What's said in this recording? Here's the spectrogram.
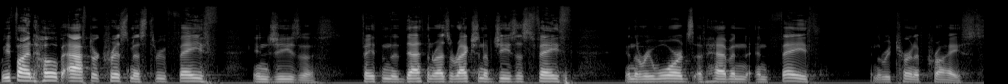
We find hope after Christmas through faith in Jesus faith in the death and resurrection of Jesus, faith in the rewards of heaven, and faith in the return of Christ.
